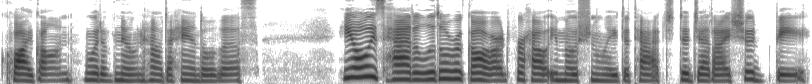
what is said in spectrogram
Qui Gon would have known how to handle this. He always had a little regard for how emotionally detached a Jedi should be,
